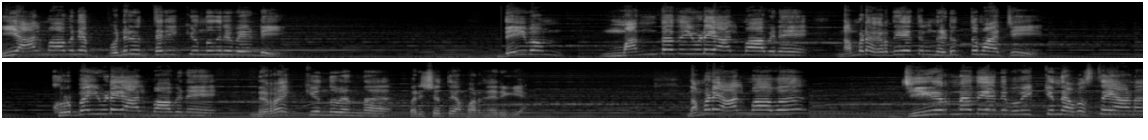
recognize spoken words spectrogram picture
ഈ ആത്മാവിനെ പുനരുദ്ധരിക്കുന്നതിന് വേണ്ടി ദൈവം മന്ദതയുടെ ആത്മാവിനെ നമ്മുടെ ഹൃദയത്തിൽ നിന്ന് എടുത്തു മാറ്റി കൃപയുടെ ആത്മാവിനെ നിറയ്ക്കുന്നുവെന്ന് പരിശുദ്ധ ഞാൻ പറഞ്ഞിരിക്കുകയാണ് നമ്മുടെ ആത്മാവ് ജീർണത അനുഭവിക്കുന്ന അവസ്ഥയാണ്.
